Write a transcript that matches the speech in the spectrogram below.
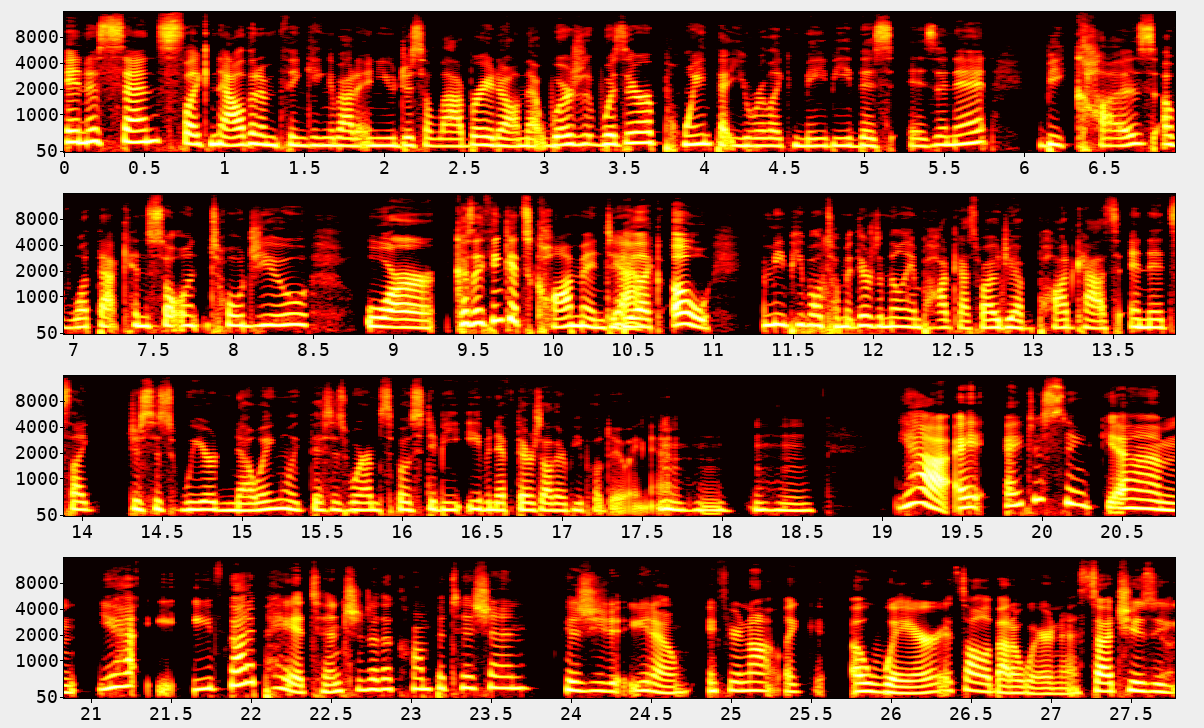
In a sense, like now that I'm thinking about it, and you just elaborated on that, was was there a point that you were like, maybe this isn't it because of what that consultant told you, or because I think it's common to be like, oh, I mean, people told me there's a million podcasts. Why would you have a podcast? And it's like just this weird knowing, like this is where I'm supposed to be, even if there's other people doing it. Mm-hmm, mm-hmm. Yeah, I, I just think um yeah you've got to pay attention to the competition because you you know if you're not like aware, it's all about awareness. So I choose a,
